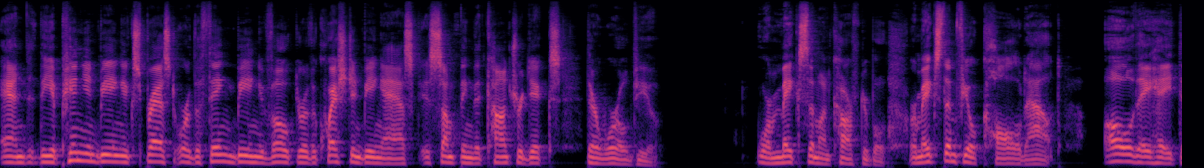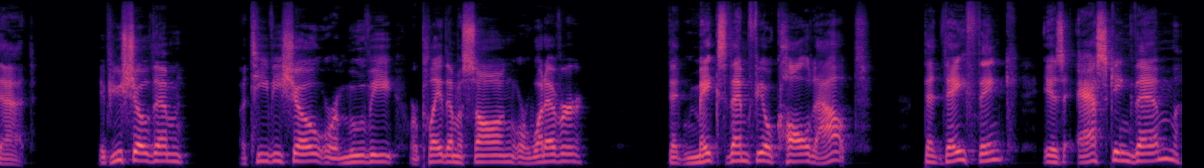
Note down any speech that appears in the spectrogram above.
and the opinion being expressed or the thing being evoked or the question being asked is something that contradicts their worldview or makes them uncomfortable or makes them feel called out Oh, they hate that. If you show them a TV show or a movie or play them a song or whatever that makes them feel called out, that they think is asking them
